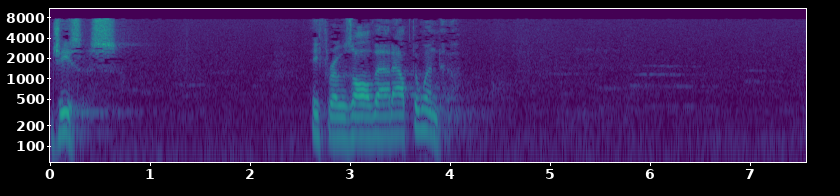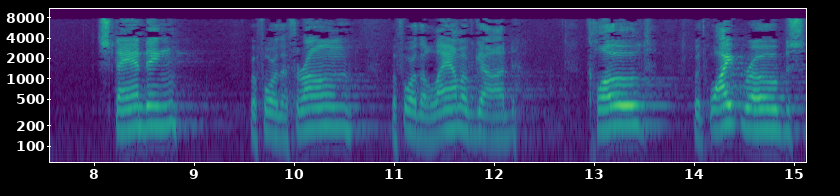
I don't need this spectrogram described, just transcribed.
Jesus. He throws all that out the window. Standing before the throne, before the Lamb of God, clothed with white robes,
